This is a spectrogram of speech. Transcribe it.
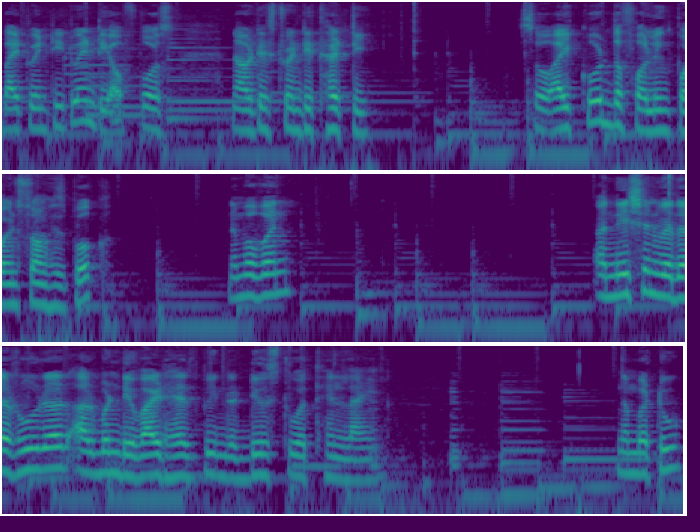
by 2020 of course. Now it is 2030 so i quote the following points from his book. Number 1 a nation where the rural urban divide has been reduced to a thin line. Number 2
